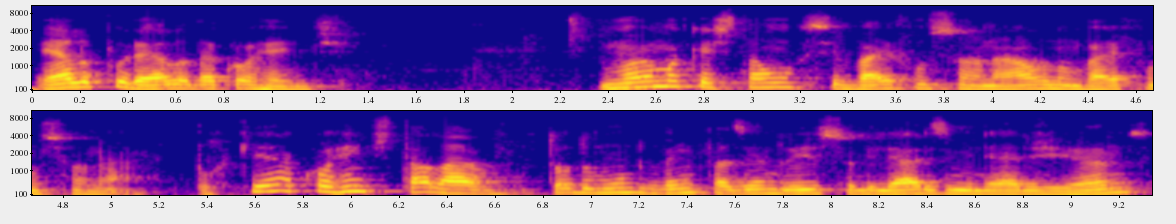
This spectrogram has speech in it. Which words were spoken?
elo por elo da corrente. Não é uma questão se vai funcionar ou não vai funcionar. Porque a corrente está lá, todo mundo vem fazendo isso há milhares e milhares de anos,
